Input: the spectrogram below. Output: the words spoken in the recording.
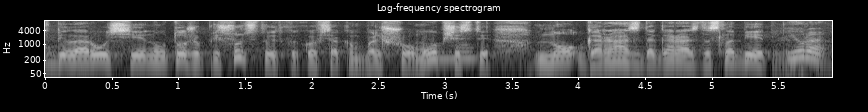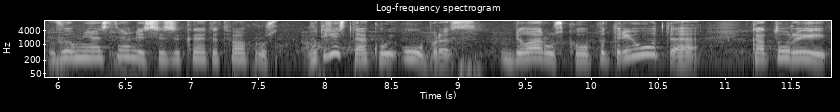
В Беларуси, ну, тоже присутствует, как во всяком большом обществе, но гораздо-гораздо слабее. Юра, вы у меня сняли с языка этот вопрос. Вот есть такой образ белорусского патриота, который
